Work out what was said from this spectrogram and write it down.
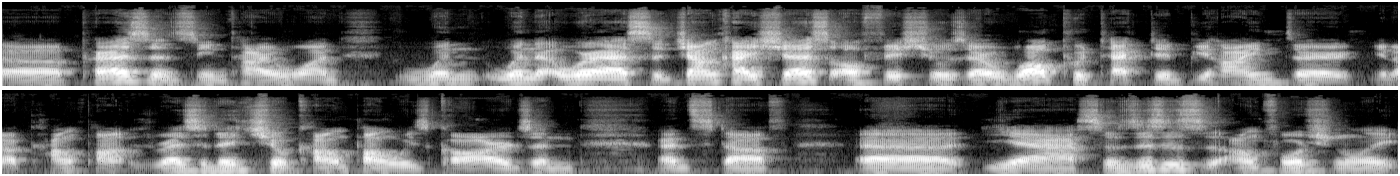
uh, presence in Taiwan. When when whereas the Chiang Kai-shek's officials are well protected behind their you know compound residential compound with guards and and stuff. Uh, yeah, so this is unfortunately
